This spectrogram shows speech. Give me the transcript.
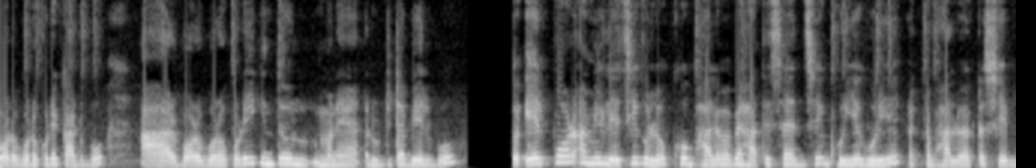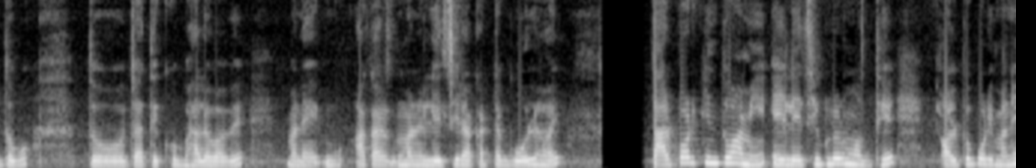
বড় বড় করে কাটবো আর বড় বড় করেই কিন্তু মানে রুটিটা বেলবো। তো এরপর আমি লেচিগুলো খুব ভালোভাবে হাতের সাহায্যে ঘুরিয়ে ঘুরিয়ে একটা ভালো একটা শেপ দেবো। তো যাতে খুব ভালোভাবে মানে আকার মানে লেচির আকারটা গোল হয়। তারপর কিন্তু আমি এই লেচিগুলোর মধ্যে অল্প পরিমাণে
